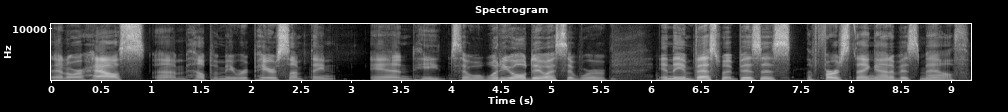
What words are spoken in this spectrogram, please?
at our house um, helping me repair something, and he said, "Well, what do you all do?" I said, "We're in the investment business." The first thing out of his mouth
